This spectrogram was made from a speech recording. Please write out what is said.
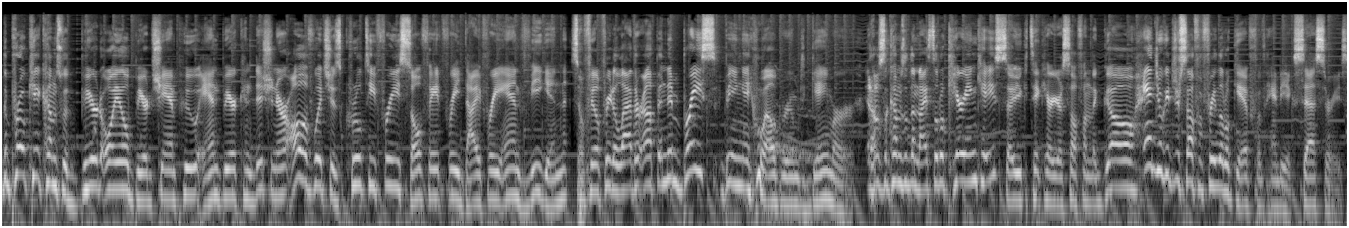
The Pro Kit comes with beard oil, beard shampoo, and beard conditioner, all of which is cruelty-free, sulfate-free, dye-free, and vegan, so feel free to lather up and embrace being a well-groomed gamer. It also comes with a nice little carrying case, so you can take care of yourself on the go, and you'll get yourself a free little gift with handy accessories.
